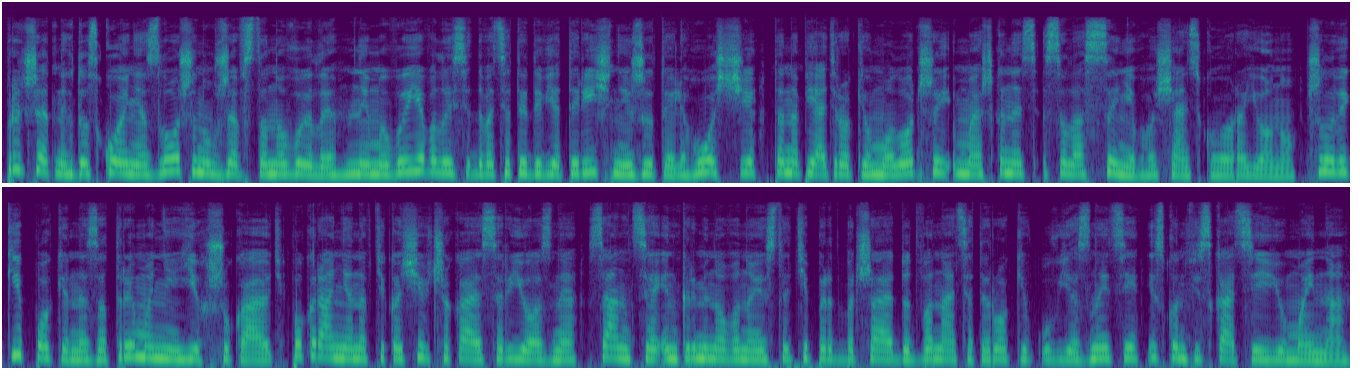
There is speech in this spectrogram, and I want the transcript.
Причетних до скоєння злочину вже встановили. Ними виявились 29-річний житель Гощі та на 5 років молодший мешканець села Синів Гощанського району. Чоловіки поки не затримані, їх шукають. Покарання на втікачів чекає серйозне. Санкція інкримінованої статті передбачає до 12 років у в'язниці із конфіскацією майна.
